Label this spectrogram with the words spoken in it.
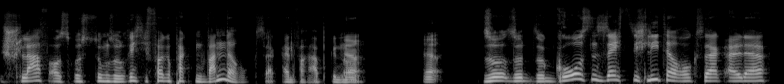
Schlafausrüstung, so einen richtig vollgepackten Wanderrucksack einfach abgenommen. Ja. Ja. So, so, so einen großen 60-Liter-Rucksack, Alter,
